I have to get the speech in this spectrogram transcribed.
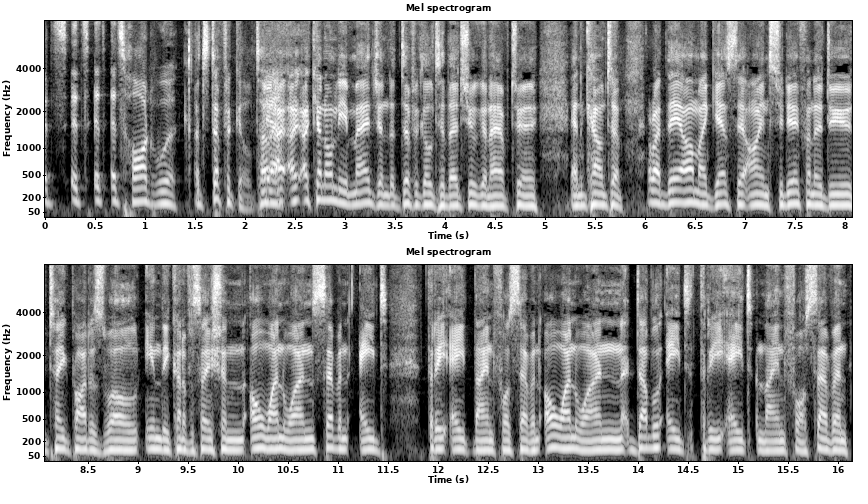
It's it's it's, it's hard work. It's difficult. Yeah. I, I, I can only imagine the difficulty that you're going to have to encounter. All right, there are my guests. They are in studio. If you want to do take part as well in the conversation, 011 7838947, 011 8838947.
